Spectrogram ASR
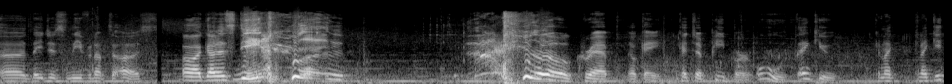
uh, they just leave it up to us. Oh, I gotta sneeze. oh crap. Okay, catch a peeper. Ooh, thank you. Can I can I get you?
